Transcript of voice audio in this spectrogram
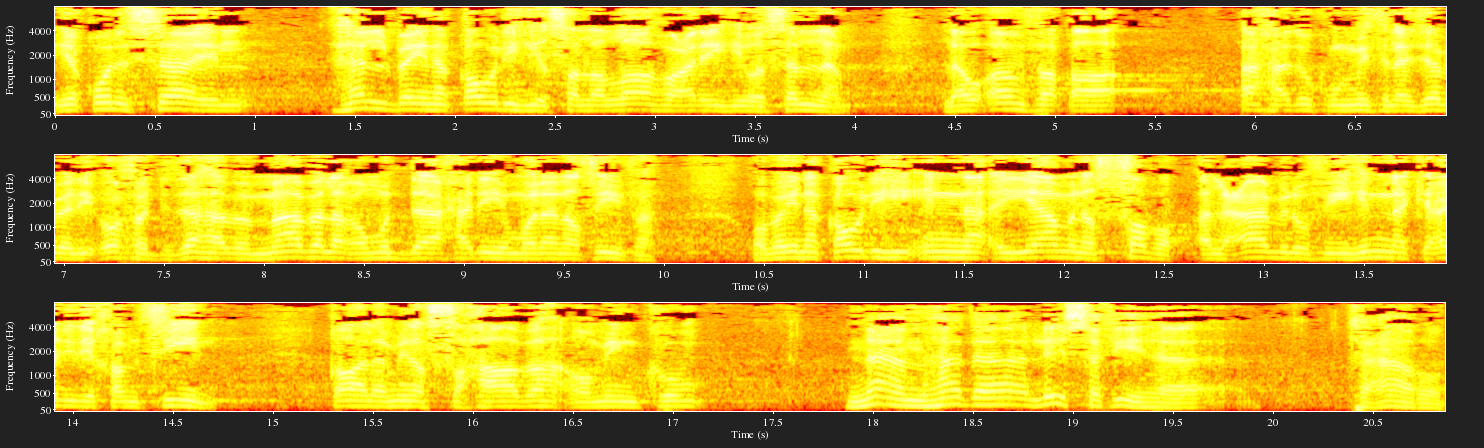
يقول السائل هل بين قوله صلى الله عليه وسلم لو أنفق أحدكم مثل جبل أحد ذهبا ما بلغ مد أحدهم ولا نصيفة؟ وبين قوله إن أيامنا الصبر العامل فيهن كأجل خمسين قال من الصحابة أو منكم؟ نعم هذا ليس فيها تعارض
